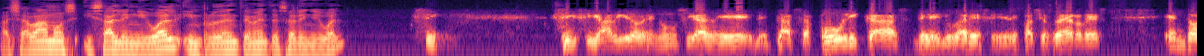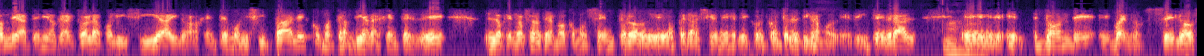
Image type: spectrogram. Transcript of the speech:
allá vamos y salen igual, imprudentemente salen igual. Sí, Sí, ha habido denuncias de, plazas públicas, de lugares, eh, de espacios verdes, en donde ha tenido que actuar la policía y los agentes municipales, como también agentes de lo que nosotros tenemos como centro de operaciones de control, digamos, de, integral, eh, eh, donde, bueno, se los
